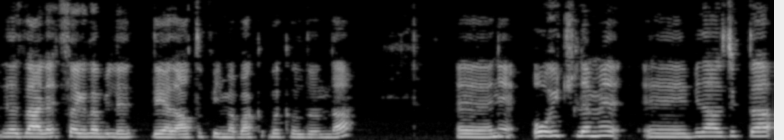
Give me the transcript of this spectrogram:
rezalet sayılabilir diğer altı filme bak bakıldığında. E, hani o üçleme e, birazcık da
